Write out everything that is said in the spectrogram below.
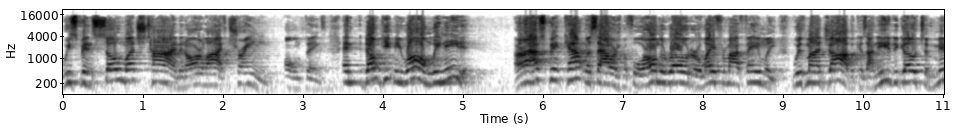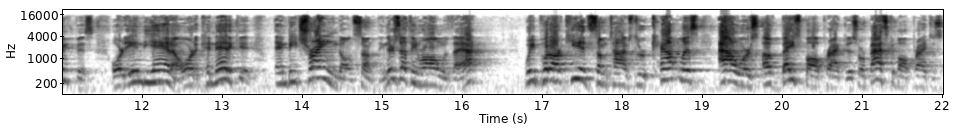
We spend so much time in our life training on things. And don't get me wrong, we need it. All right, I've spent countless hours before on the road or away from my family with my job because I needed to go to Memphis or to Indiana or to Connecticut and be trained on something. There's nothing wrong with that. We put our kids sometimes through countless hours of baseball practice or basketball practice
